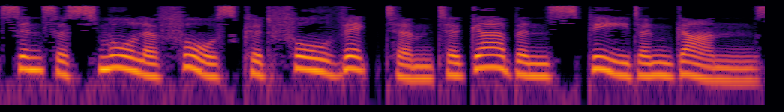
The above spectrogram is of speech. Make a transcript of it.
since a smaller force could fall victim to Goeben's speed and guns.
